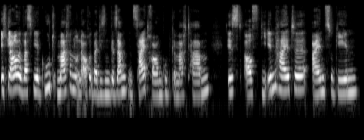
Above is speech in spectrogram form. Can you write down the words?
Ich glaube, was wir gut machen und auch über diesen gesamten Zeitraum gut gemacht haben, ist auf die Inhalte einzugehen,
